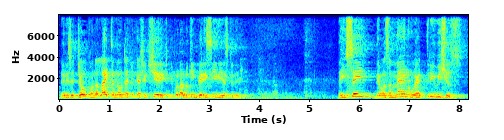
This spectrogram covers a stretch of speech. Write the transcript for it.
There is a joke on a lighter note, I think I should share it. People are looking very serious today. They say there was a man who had three wishes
